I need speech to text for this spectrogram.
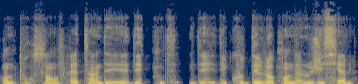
30% en fait hein, des, des, coûts de développement d'un logiciel.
